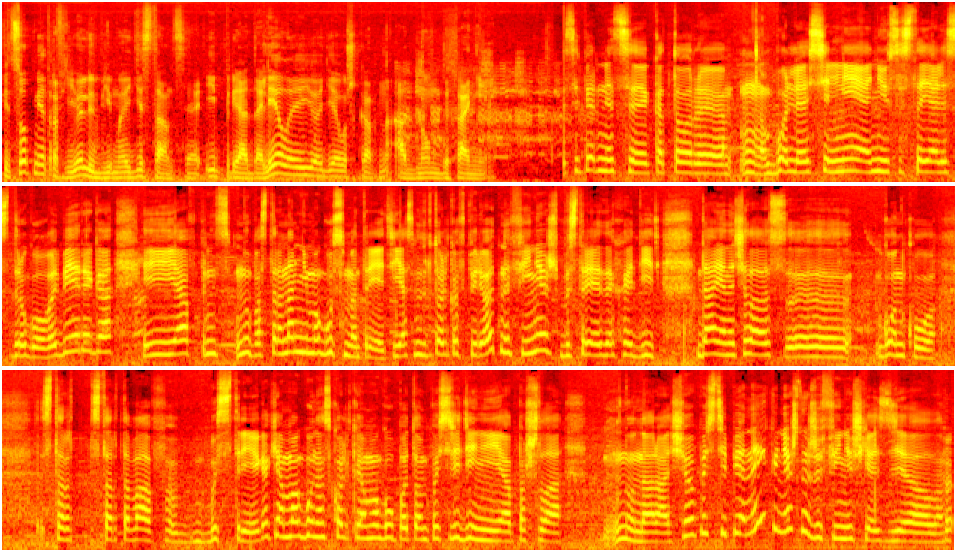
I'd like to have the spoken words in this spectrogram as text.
500 метров ее любимая дистанция. И преодолела ее девушка на одном дыхании. Соперницы, которые более сильнее, они состояли с другого берега. И я, в принципе, ну, по сторонам не могу смотреть. Я смотрю только вперед, на финиш, быстрее доходить. Да, я начала с, э, гонку, старт, стартовав быстрее, как я могу, насколько я могу. Потом посередине я пошла, ну, наращивая постепенно. И, конечно же, финиш я сделала.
